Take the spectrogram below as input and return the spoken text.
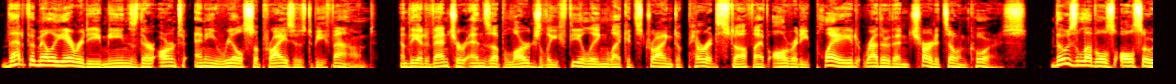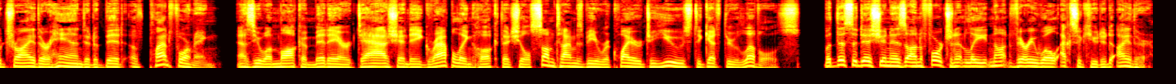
That familiarity means there aren't any real surprises to be found, and the adventure ends up largely feeling like it's trying to parrot stuff I've already played rather than chart its own course. Those levels also try their hand at a bit of platforming, as you unlock a midair dash and a grappling hook that you'll sometimes be required to use to get through levels. But this edition is unfortunately not very well executed either.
